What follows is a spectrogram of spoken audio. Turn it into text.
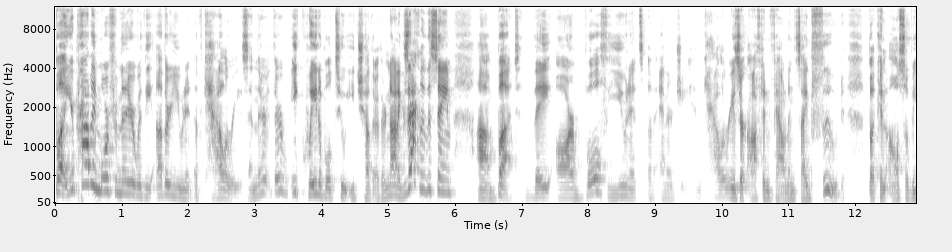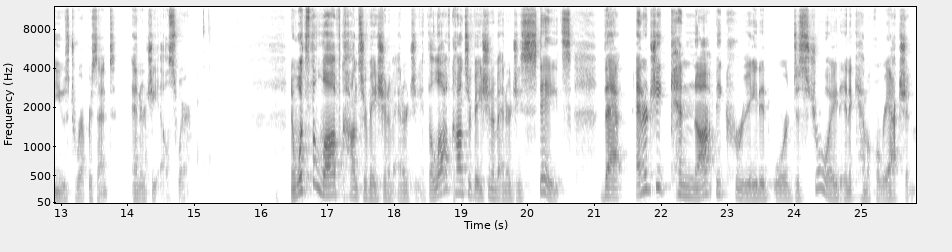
But you're probably more familiar with the other unit of calories, and they're they're equatable to each other. They're not exactly the same, uh, but they are both units of energy. And calories are often found inside food, but can also be used to represent energy elsewhere. Now, what's the law of conservation of energy? The law of conservation of energy states that energy cannot be created or destroyed in a chemical reaction.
